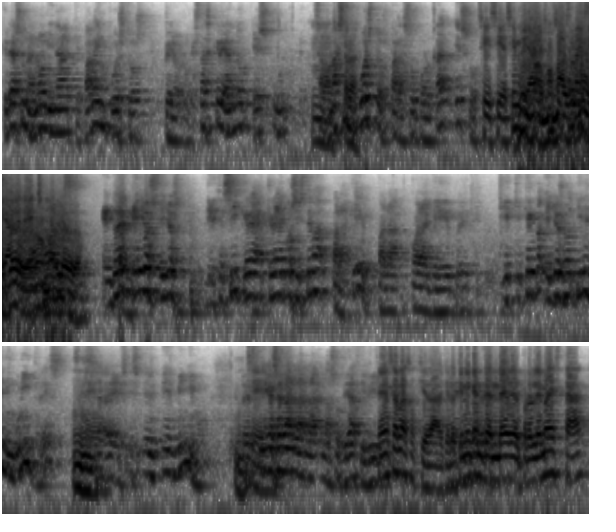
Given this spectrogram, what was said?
creas una nómina que paga impuestos, pero lo que estás creando es un, más impuestos para soportar eso. Sí, sí, es inviable. de hecho. Entonces ellos, ellos Dice, sí, crea, crea ecosistema, ¿para qué? Para, para que, ellos no tienen ningún interés, es, es, mínimo. Entonces tiene que ser la, la- la sociedad civil. Tiene que ser la sociedad, que lo tiene que entender. El problema está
